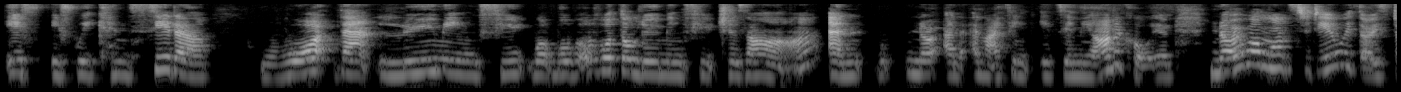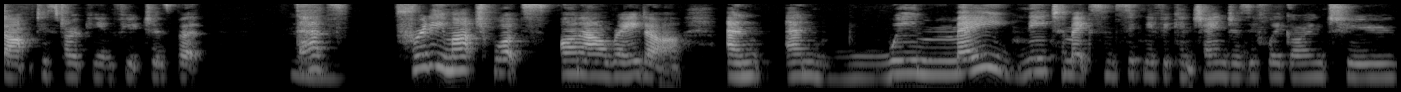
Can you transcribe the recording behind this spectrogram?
If if we consider what that looming future what, what, what, the looming futures are and no and, and i think it's in the article you know, no one wants to deal with those dark dystopian futures but hmm. that's pretty much what's on our radar. And and we may need to make some significant changes if we're going to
